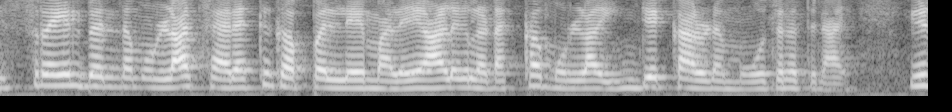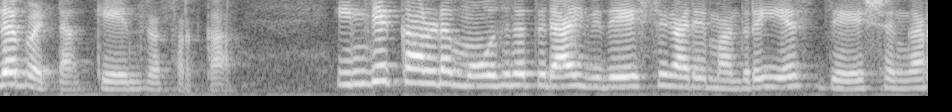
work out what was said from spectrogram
ഇസ്രയേൽ ബന്ധമുള്ള ചരക്ക് കപ്പലിലെ മലയാളികളടക്കമുള്ള ഇന്ത്യക്കാരുടെ മോചനത്തിനായി ഇടപെട്ട കേന്ദ്ര സർക്കാർ. ഇന്ത്യക്കാരുടെ മോചനത്തിനായി വിദേശകാര്യമന്ത്രി എസ് ജയശങ്കർ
